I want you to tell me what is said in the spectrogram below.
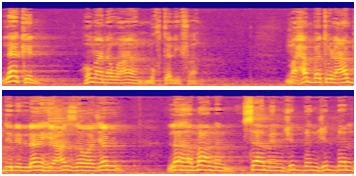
لكن هما نوعان مختلفان. محبة العبد لله عز وجل لها معنى سام جدا جدا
